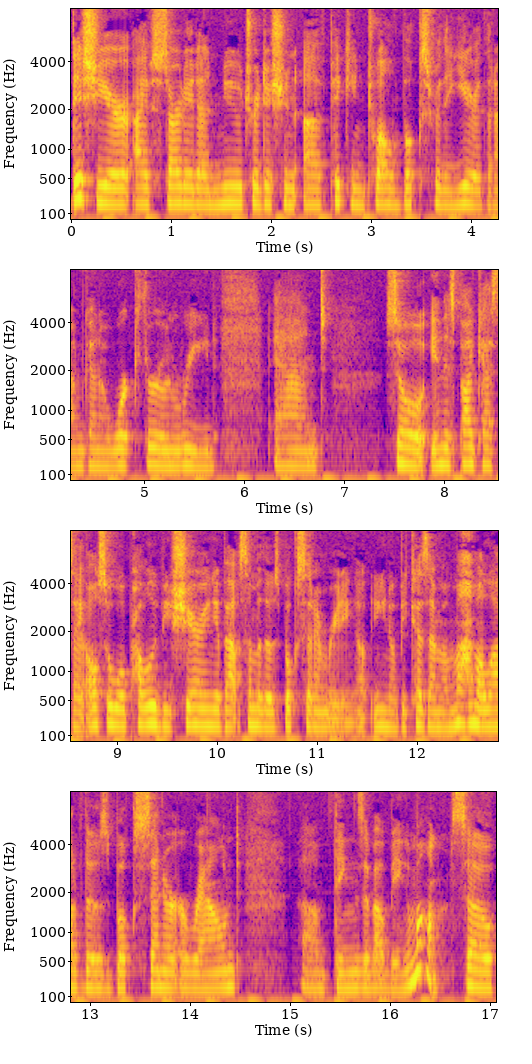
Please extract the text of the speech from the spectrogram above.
This year, I've started a new tradition of picking 12 books for the year that I'm going to work through and read. And so, in this podcast, I also will probably be sharing about some of those books that I'm reading. Uh, you know, because I'm a mom, a lot of those books center around um, things about being a mom. So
